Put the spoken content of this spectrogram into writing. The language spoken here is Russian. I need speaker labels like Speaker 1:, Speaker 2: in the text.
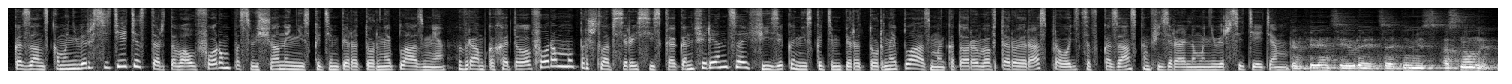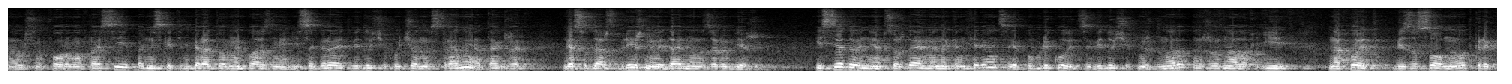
Speaker 1: В Казанском университете стартовал форум, посвященный низкотемпературной плазме. В рамках этого форума прошла Всероссийская конференция «Физика низкотемпературной плазмы», которая во второй раз проводится в Казанском федеральном университете.
Speaker 2: Конференция является одним из основных научных форумов России по низкотемпературной плазме и собирает ведущих ученых страны, а также государств ближнего и дальнего зарубежья. Исследования, обсуждаемые на конференции, публикуются в ведущих международных журналах и находят безусловный отклик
